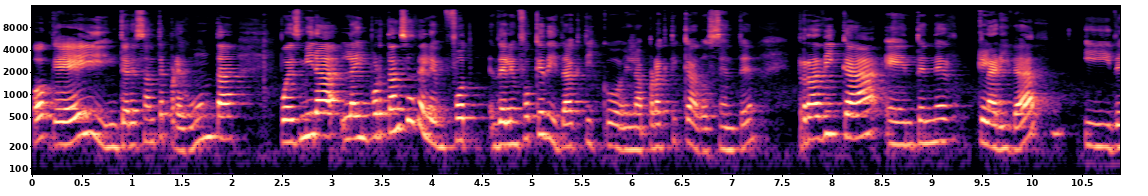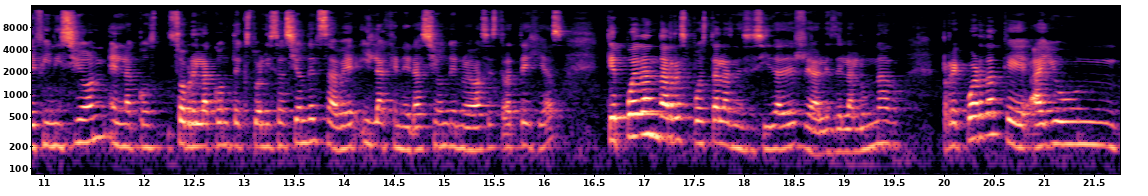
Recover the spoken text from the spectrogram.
Ok, interesante pregunta. Pues mira, la importancia del, del enfoque didáctico en la práctica docente radica en tener claridad y definición en la, sobre la contextualización del saber y la generación de nuevas estrategias que puedan dar respuesta a las necesidades reales del alumnado. Recuerda que hay un,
